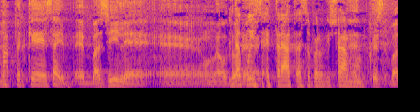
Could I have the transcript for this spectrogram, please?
Ma perché, sai, Basile è un autore... da cui è tratto, adesso però diciamo. Eh, questo va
